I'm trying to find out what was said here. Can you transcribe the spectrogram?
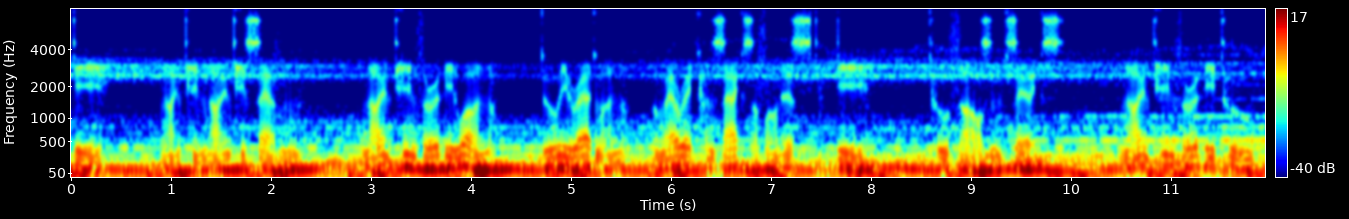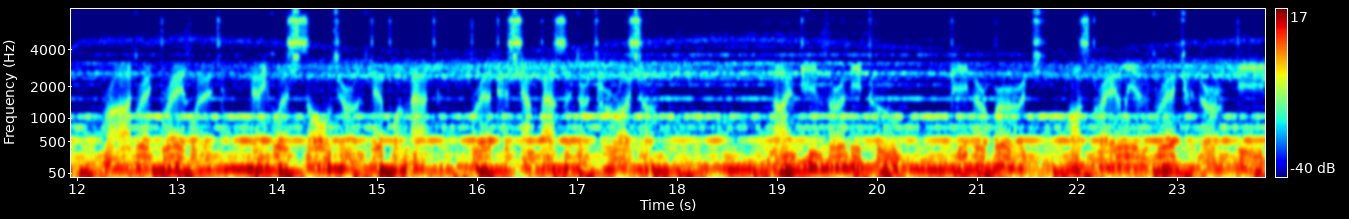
D. 1997. 1931, Dewey Redman, American saxophonist, D. 2006. 1932, Roderick Braithwaite, English soldier and diplomat, British ambassador to Russia. 1932, Peter Burge, Australian cricketer, D.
